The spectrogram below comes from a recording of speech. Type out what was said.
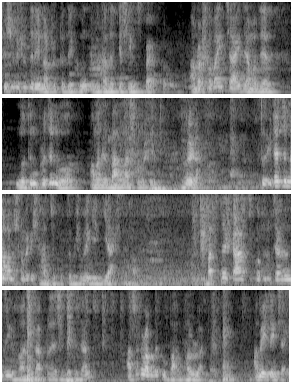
শিশু কিশোরদের এই নাটকটা দেখুন এবং তাদেরকে সে ইন্সপায়ার করুন। আমরা সবাই চাই যে আমাদের নতুন প্রজন্ম আমাদের বাংলা সংস্কৃতি ধরে রাখুক। তো এটার জন্য আমাদের সবাইকে সাহায্য করতে হবে, সবাইকে এগিয়ে আসতে হবে। বাচ্চাদের কাজ কতটুকু চ্যালেঞ্জিং হয় সেটা আপনারা এসে দেখে যান। আশা করি আপনাদের খুব ভালো লাগবে। আমি এটাই চাই।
